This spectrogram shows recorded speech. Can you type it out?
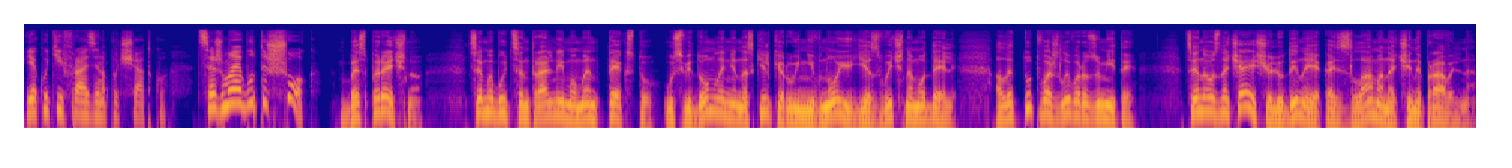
Як у тій фразі на початку. Це ж має бути шок. Безперечно. Це, мабуть, центральний момент тексту – усвідомлення, наскільки руйнівною є звична модель. Але тут важливо розуміти. Це не означає, що людина якась зламана чи неправильна.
